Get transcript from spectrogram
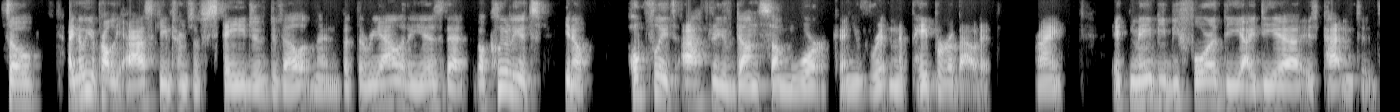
so i know you're probably asking in terms of stage of development but the reality is that well clearly it's you know hopefully it's after you've done some work and you've written a paper about it right it may be before the idea is patented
